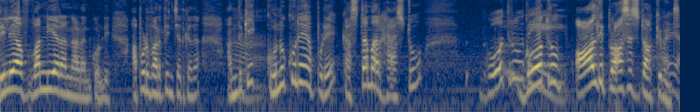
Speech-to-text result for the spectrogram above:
delay of one year అన్నాడు అనుకోండి. అప్పుడు వర్తించదు కదా. అందుకే కొనుక్కునే అప్పుడే customer has to go through go through all the process documents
